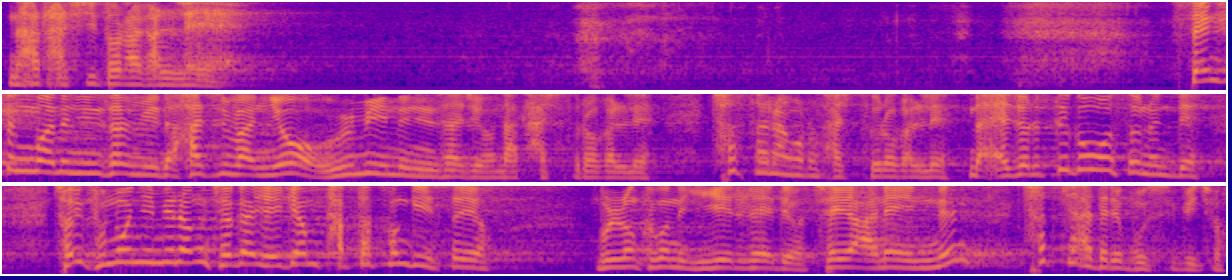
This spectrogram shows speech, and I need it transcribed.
나 다시 돌아갈래. 생뚱맞는 인사입니다. 하지만요, 의미 있는 인사죠. 나 다시 돌아갈래. 첫사랑으로 다시 돌아갈래. 나 예전에 뜨거웠었는데, 저희 부모님이랑 제가 얘기하면 답답한 게 있어요. 물론 그거는 이해를 해야 돼요. 제 안에 있는 첫째 아들의 모습이죠.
